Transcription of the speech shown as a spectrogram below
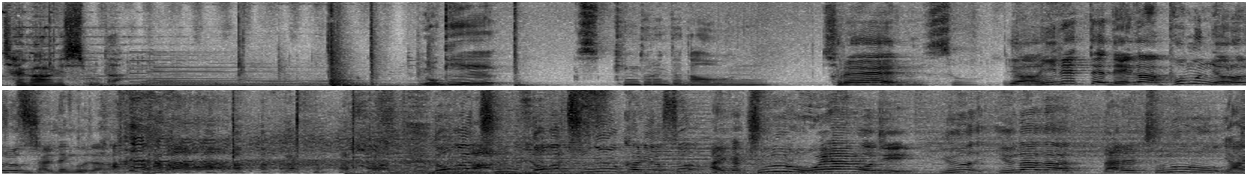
제가 하겠습니다. 여기에 킹더랜드 나온 그래. 야 이럴 때 내가 포문 열어줘서 잘 된 거잖아. 너가 준 너가 준호 역할이었어? 아 그러니까 준호로 오해한 거지. 유, 유나가 나를 준호로 야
